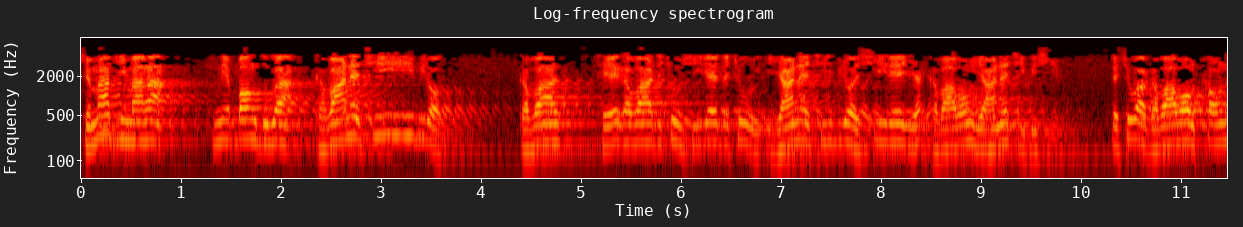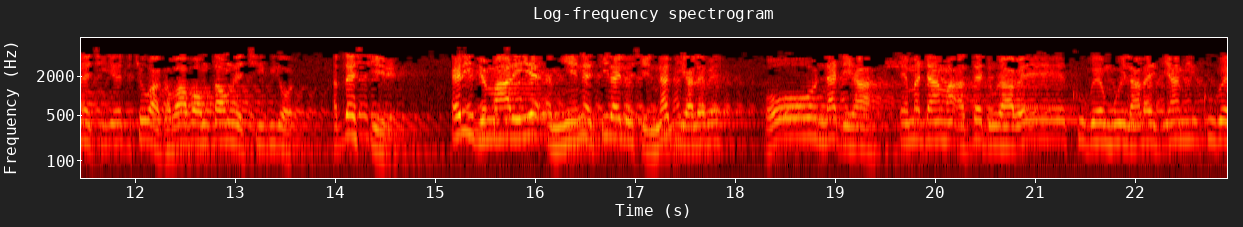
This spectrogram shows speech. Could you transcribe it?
ဗြမာပြည်မှာကနှစ်ပေါင်းသူကကဘာနဲ့ချီးပြီးတော့ကဘာဆယ်ကဘာတချို့ရှိတယ်တချို့ယာနဲ့ချီးပြီးတော့ရှိတယ်ကဘာပေါင်းယာနဲ့ချီးပြီးရှိတယ်တချို့ကကဘာပေါင်းထောင်နဲ့ချီးတယ်တချို့ကကဘာပေါင်းတောင်းနဲ့ချီးပြီးတော့အသက်ရှိတယ်အဲ့ဒီဗြမာတွေရဲ့အမြင်နဲ့ကြည့်လိုက်လို့ရှိရင်နတ်ပြည်ကလည်းပဲ ဩနတ်တွေဟာအမတန်မှအသက်တူတာပဲခုပဲမွေးလာလိုက်ပြန်ပြီခုပဲ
